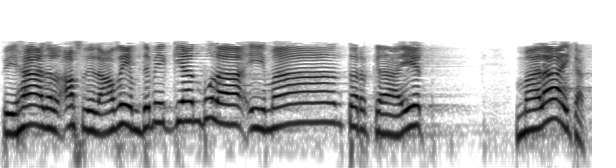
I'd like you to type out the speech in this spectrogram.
Fi hadzal asl al azim. Demikian pula iman terkait malaikat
